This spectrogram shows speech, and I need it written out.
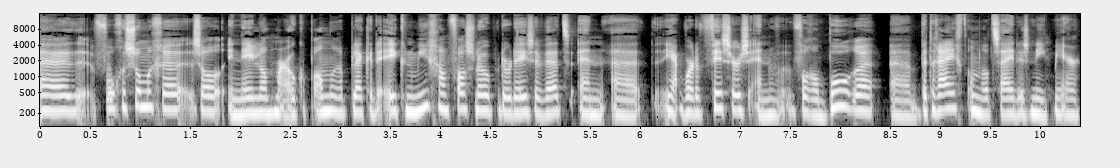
Eh, volgens sommigen zal in Nederland, maar ook op andere plekken, de economie gaan vastlopen door deze wet. En eh, ja, worden vissers en vooral boeren eh, bedreigd, omdat zij dus niet meer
